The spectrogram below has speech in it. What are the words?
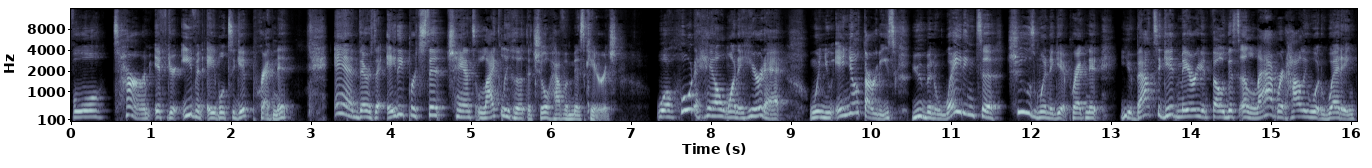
full term if you're even able to get pregnant. And there's an 80% chance likelihood that you'll have a miscarriage. Well, who the hell want to hear that when you in your 30s, you've been waiting to choose when to get pregnant, you're about to get married and throw this elaborate Hollywood wedding.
